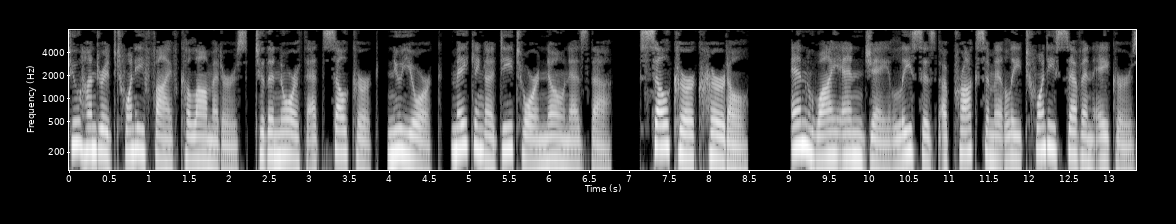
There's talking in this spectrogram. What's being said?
225 kilometers to the north at Selkirk, New York, making a detour known as the Selkirk Hurdle. NYNJ leases approximately 27 acres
